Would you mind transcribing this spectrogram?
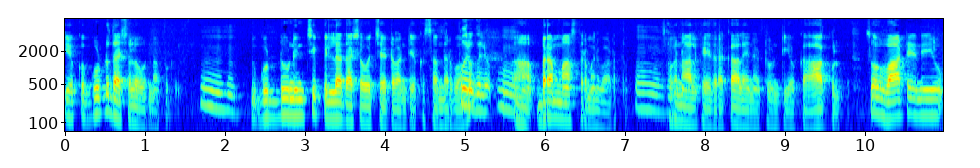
ఈ యొక్క గుడ్డు దశలో ఉన్నప్పుడు. గుడ్డు నుంచి పిల్ల దశ వచ్చేటువంటి యొక్క సందర్భంలో. ఆ, బ్రహ్మాస్త్రం అని వాడతాం. ఒక నాలుగైదు రకాలైనటువంటి యొక్క ఆకులు. సో వాటిని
